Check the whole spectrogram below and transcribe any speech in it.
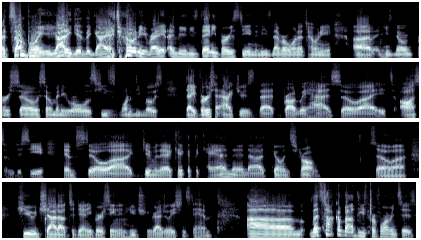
at some point you got to give the guy a Tony, right? I mean, he's Danny Burstein and he's never won a Tony, um, and he's known for so so many roles. He's one of the most diverse actors that Broadway has, so uh, it's awesome to see him still uh, giving a kick at the can and uh, going strong. So uh, huge shout out to Danny Burstein and huge congratulations to him. Um, let's talk about these performances.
